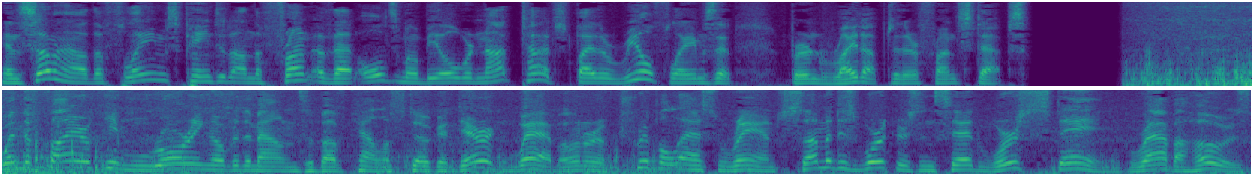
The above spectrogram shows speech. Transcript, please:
and somehow the flames painted on the front of that Oldsmobile were not touched by the real flames that burned right up to their front steps. When the fire came roaring over the mountains above Calistoga, Derek Webb, owner of Triple S Ranch, summoned his workers and said, We're staying. Grab a hose.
